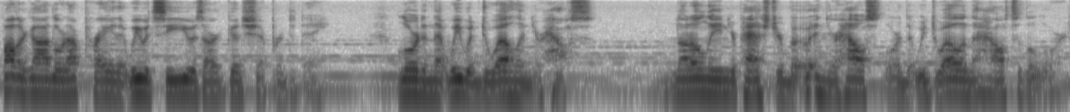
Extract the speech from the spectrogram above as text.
Father God, Lord, I pray that we would see you as our good shepherd today. Lord, and that we would dwell in your house. Not only in your pasture, but in your house, Lord, that we dwell in the house of the Lord.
